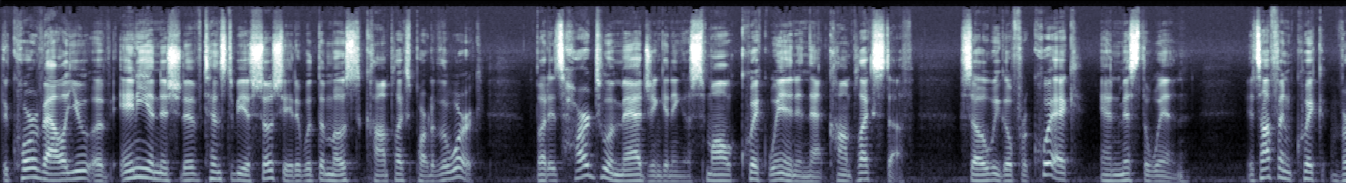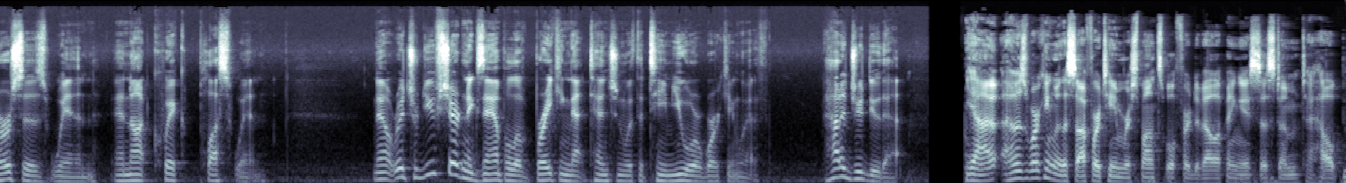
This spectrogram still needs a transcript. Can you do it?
The core value of any initiative tends to be associated with the most complex part of the work, but it's hard to imagine getting a small, quick win in that complex stuff. So we go for quick and miss the win. It's often quick versus win and not quick plus win. Now, Richard, you've shared an example of breaking that tension with the team you were working with. How did you do that? Yeah, I was working with a software team responsible for developing a system to help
